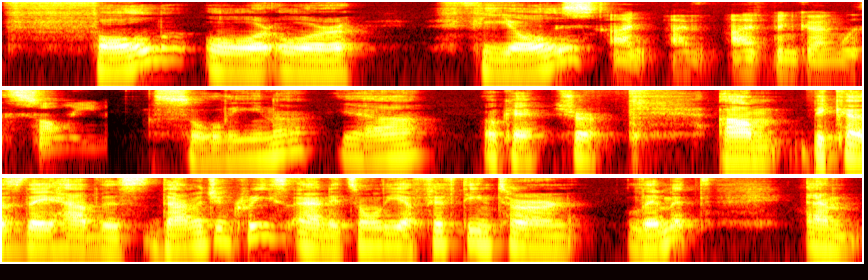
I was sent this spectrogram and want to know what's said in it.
Fall or or Fiol? I, I've, I've been going with Solina. Solina? Yeah. Okay, sure. Um, because they have this damage increase and it's only a 15 turn limit, and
